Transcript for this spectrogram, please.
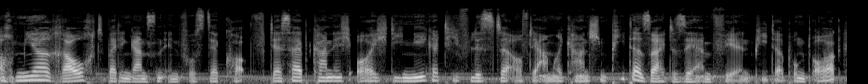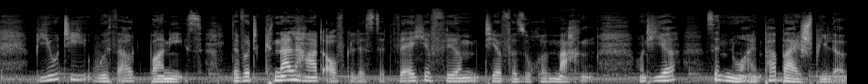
Auch mir raucht bei den ganzen Infos der Kopf. Deshalb kann ich euch die Negativliste auf der amerikanischen PETA-Seite sehr empfehlen. PETA.org, Beauty Without Bunnies. Da wird knallhart aufgelistet, welche Firmen Tierversuche machen. Und hier sind nur ein paar Beispiele.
